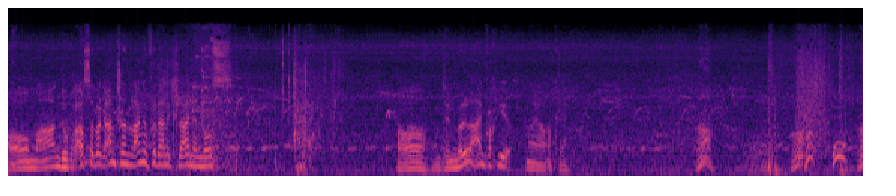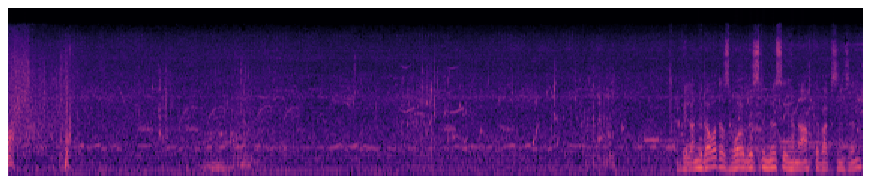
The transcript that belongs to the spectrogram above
Oh Mann, du brauchst aber ganz schön lange für deine kleine Nuss. Oh, und den Müll einfach hier. Naja, okay. Wie lange dauert das wohl, bis die Nüsse hier nachgewachsen sind?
